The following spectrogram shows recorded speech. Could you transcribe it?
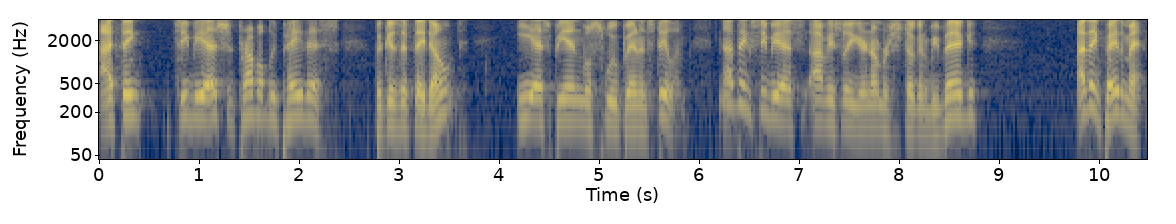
I think CBS should probably pay this because if they don't, ESPN will swoop in and steal him. Now, I think CBS, obviously, your numbers are still going to be big. I think pay the man.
